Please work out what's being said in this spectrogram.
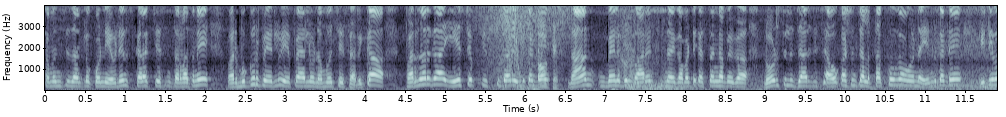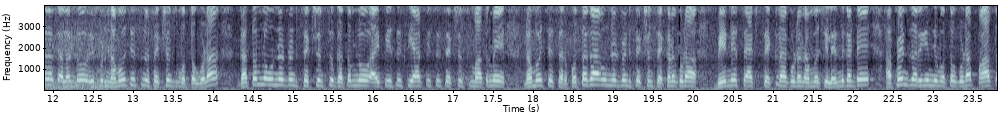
సంబంధించిన దాంట్లో కొన్ని ఎవిడెన్స్ కలెక్ట్ చేసిన తర్వాతనే వారి ముగ్గురు పేర్లు ఎఫ్ఐఆర్లో నమోదు చేశారు. ఇక ఫర్దర్గా ఏ స్టెప్ తీసుకుంటారు? ఎందుకంటే. నాన్ అవైలబుల్ వారెంట్స్ ఉన్నాయి కాబట్టి ఖచ్చితంగా నోటీసులు జారీ చేసే అవకాశం చాలా తక్కువగా ఉన్నాయి. ఎందుకంటే ఇటీవల కాలంలో ఇప్పుడు నమోదు చేసిన సెక్షన్స్ మొత్తం కూడా గతంలో ఉన్నటువంటి సెక్షన్స్ గతంలో ఐపీసీ సిఆర్పిసి సెక్షన్స్ మాత్రమే నమోదు చేశారు. కొత్తగా ఉన్నటువంటి సెక్షన్స్ ఎక్కడ కూడా బిఎన్ఎస్ యాక్ట్స్ ఎక్కడ కూడా నమోదు చేయలేదు. ఎందుకంటే అఫెన్స్ జరిగింది మొత్తం కూడా పాత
